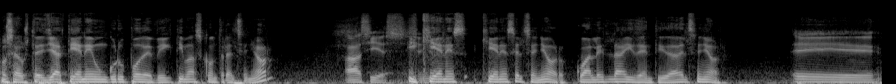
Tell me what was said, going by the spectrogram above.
O sea, ¿usted ya tiene un grupo de víctimas contra el señor? Así es. ¿Y quién es, quién es el señor? ¿Cuál es la identidad del señor? Eh,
